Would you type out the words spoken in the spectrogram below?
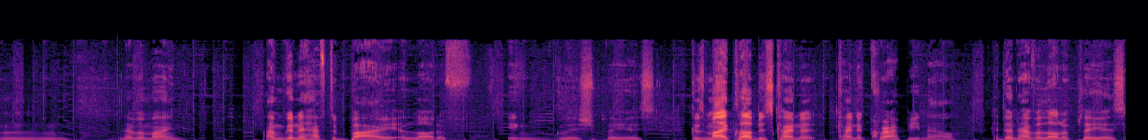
Mm, never mind. I'm gonna have to buy a lot of English players. Cause my club is kind of kind of crappy now. I don't have a lot of players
